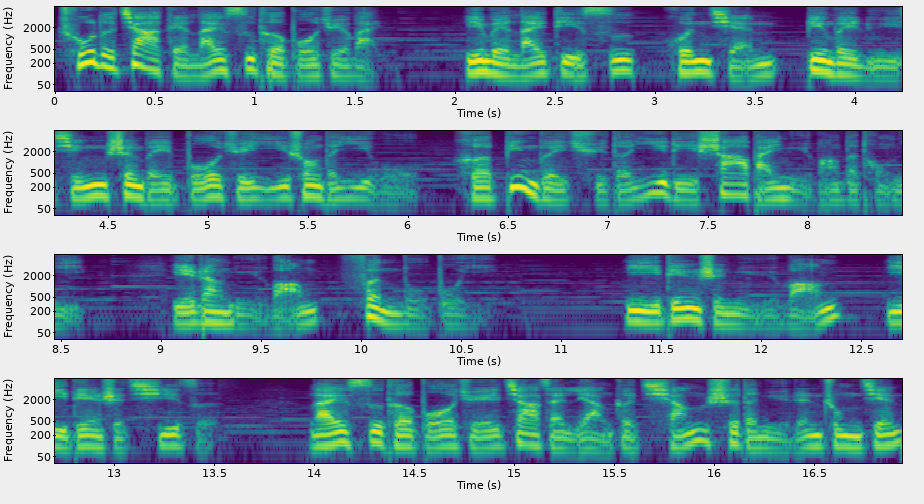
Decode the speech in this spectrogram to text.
除了嫁给莱斯特伯爵外，因为莱蒂斯婚前并未履行身为伯爵遗孀的义务和并未取得伊丽莎白女王的同意，也让女王愤怒不已。一边是女王，一边是妻子。莱斯特伯爵夹在两个强势的女人中间，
